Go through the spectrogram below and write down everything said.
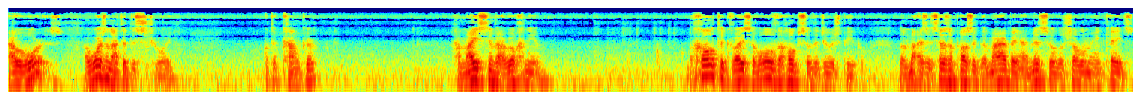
our wars. Our wars are not to destroy, or to conquer. Hamaisim. B'chol tekvais of all of the hopes of the Jewish people. As it says in Pasuk, the Marbe HaMisra l'shalom ein kates,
